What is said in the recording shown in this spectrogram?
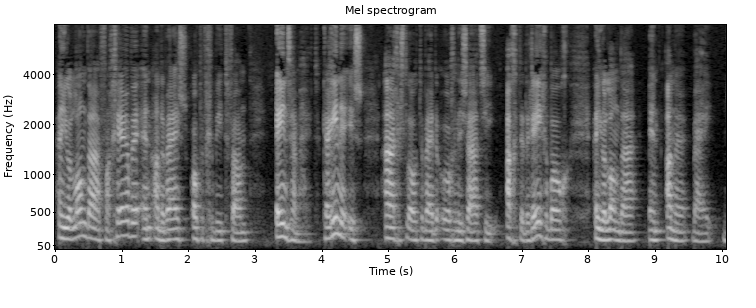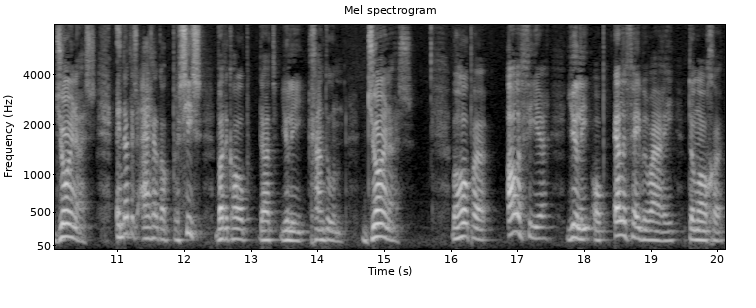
en Jolanda van Gerwe en Anne Wijs op het gebied van eenzaamheid. Carine is aangesloten bij de organisatie Achter de Regenboog en Jolanda en Anne bij Join Us. En dat is eigenlijk ook precies wat ik hoop dat jullie gaan doen. Join Us. We hopen alle vier jullie op 11 februari te mogen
